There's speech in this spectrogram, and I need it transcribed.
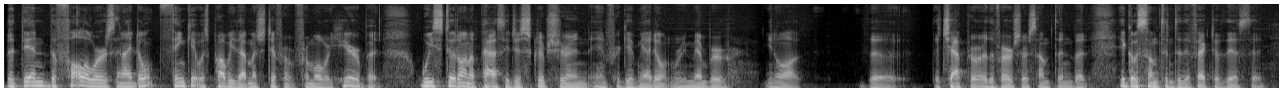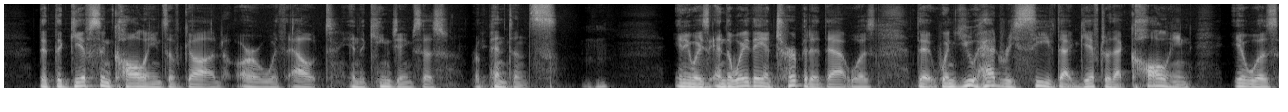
but then the followers, and I don't think it was probably that much different from over here, but we stood on a passage of scripture, and, and forgive me, I don't remember, you know, the the chapter or the verse or something, but it goes something to the effect of this that that the gifts and callings of God are without, in the King James says, repentance. Anyways, and the way they interpreted that was that when you had received that gift or that calling, it was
